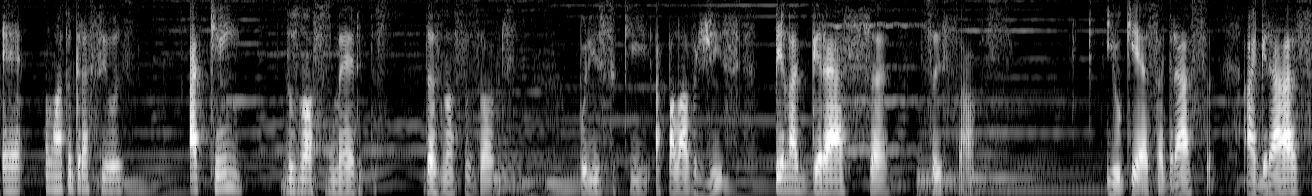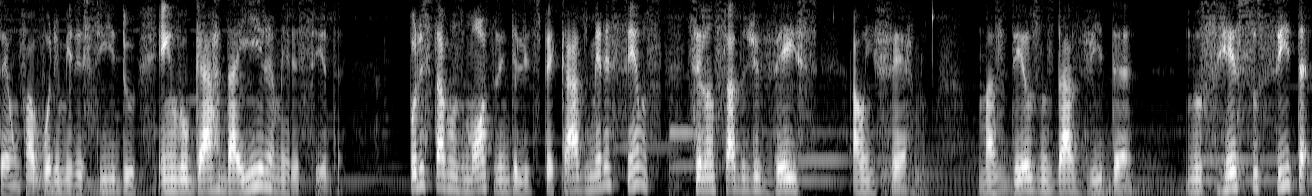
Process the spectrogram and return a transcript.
é um ato gracioso aquém dos nossos méritos, das nossas obras. Por isso que a palavra diz: pela graça sois salvos. E o que é essa graça? A graça é um favor imerecido em lugar da ira merecida. Por estarmos mortos em delitos e pecados, merecemos ser lançados de vez ao inferno. Mas Deus nos dá vida, nos ressuscita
